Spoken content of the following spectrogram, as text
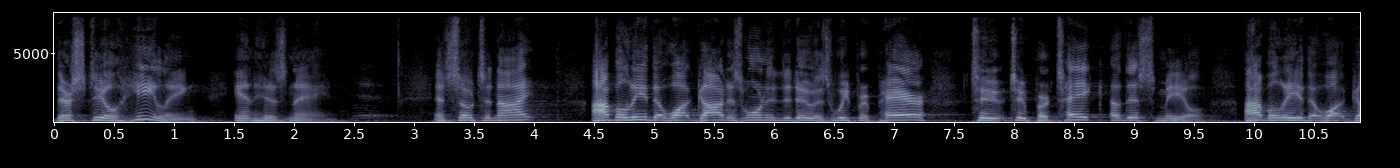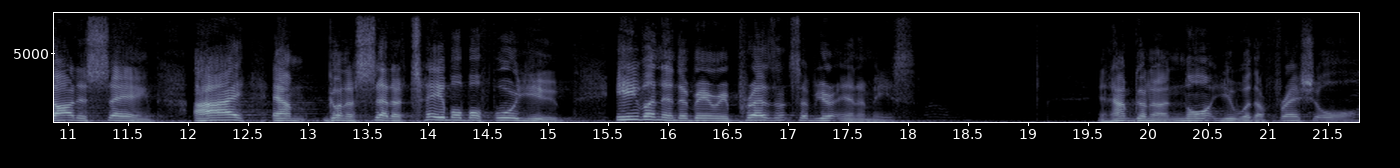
There's still healing in his name. And so tonight, I believe that what God is wanting to do is we prepare to, to partake of this meal. I believe that what God is saying, I am going to set a table before you, even in the very presence of your enemies. And I'm going to anoint you with a fresh oil.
